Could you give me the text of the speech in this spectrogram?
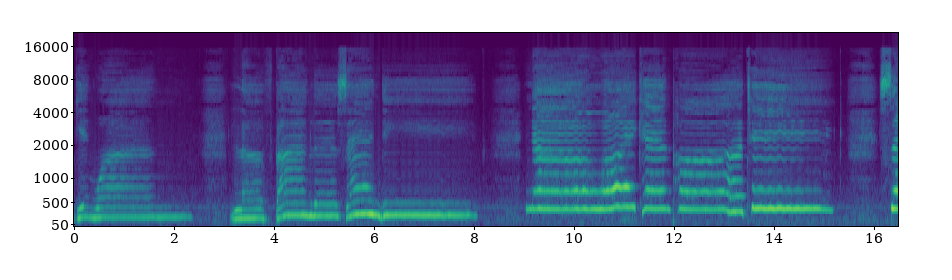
perfect in one, love boundless and deep. Now I can partake such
